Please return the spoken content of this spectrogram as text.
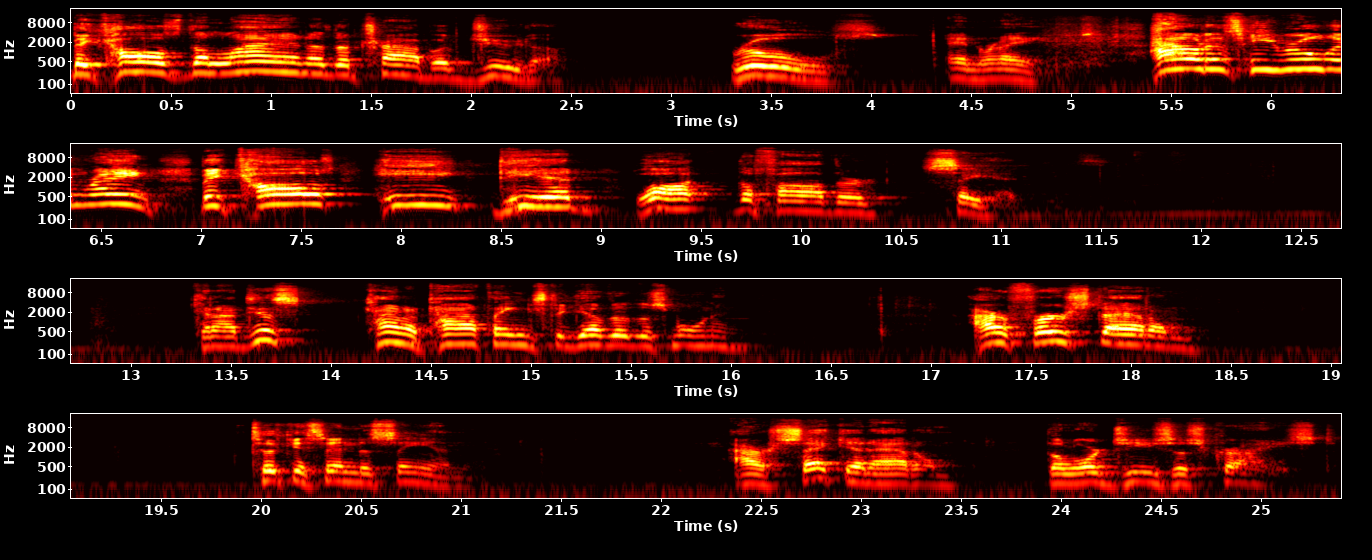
Because the lion of the tribe of Judah rules and reigns. How does he rule and reign? Because he did what the Father said. Can I just kind of tie things together this morning? Our first Adam took us into sin. Our second Adam, the Lord Jesus Christ,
